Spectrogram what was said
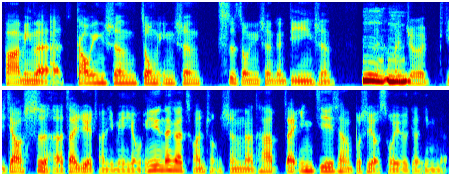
发明了高音声、中音声。次中音声跟低音声，嗯，他们就会比较适合在乐团里面用，因为那个传统声呢，它在音阶上不是有所有一个音的，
